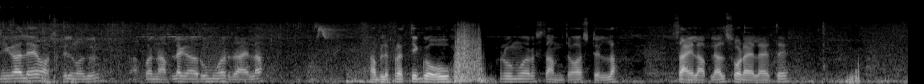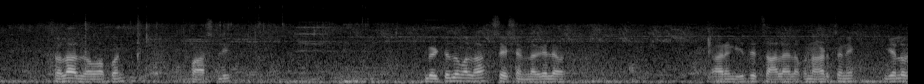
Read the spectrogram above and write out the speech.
निघाले हॉस्टेलमधून. आपण आपल्या रूमवर जायला. आपले प्रत्येक भाऊ रूमवरच थांबतो हॉस्टेलला. साईल आपल्याला सोडायला येते चला जाऊ आपण फास्टली. भेटतो तुम्हाला स्टेशनला गेल्यावर. कारण की इथे चालायला पण अडचण आहे. गेलो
